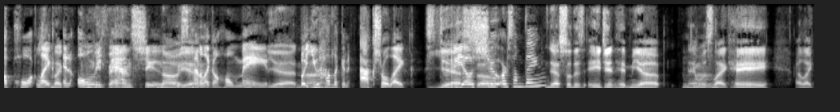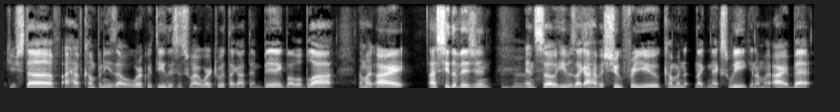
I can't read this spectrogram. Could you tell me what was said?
a porn, like, Like an OnlyFans shoot, No, which is kind of like a homemade. Yeah, But you had like an actual like studio so- shoot or something. Yeah, so this agent hit me up and was Mm-hmm. like, "Hey, I like your stuff. I have companies that will work with you. This is who I worked with. I got them big, blah blah blah." I'm like, "All right, I see the vision." Mm-hmm. And so he was like, "I have a shoot for you coming like next week." And I'm like, "All right, bet."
